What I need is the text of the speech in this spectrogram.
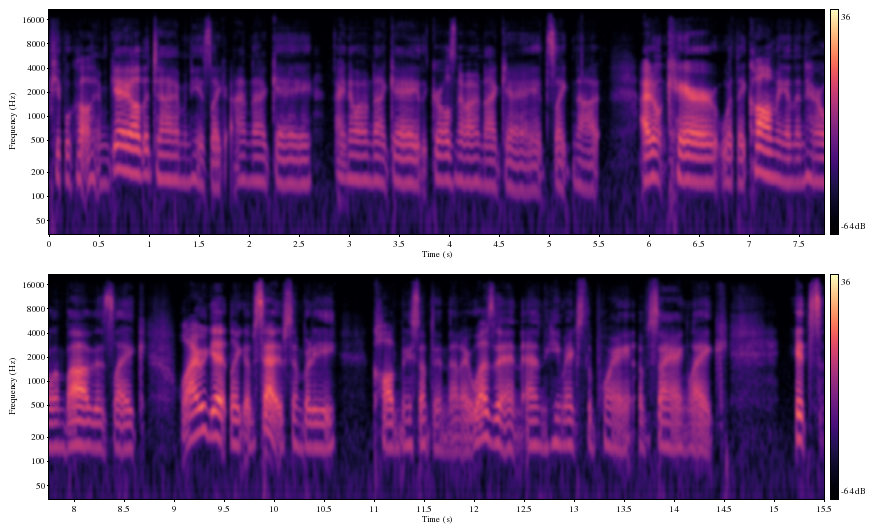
people call him gay all the time and he's like i'm not gay. I know i'm not gay. The girls know i'm not gay. It's like not i don't care what they call me. And then heroin bob is like well i would get like upset if somebody called me something that i wasn't. And he makes the point of saying like it's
